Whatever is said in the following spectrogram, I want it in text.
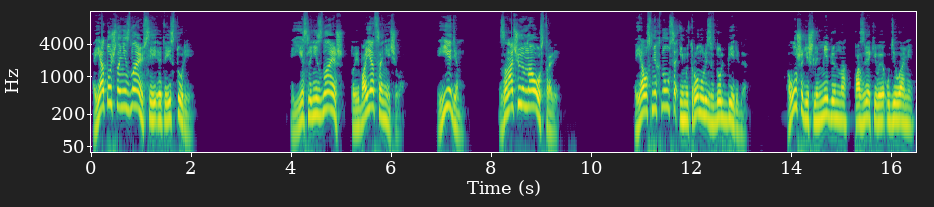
Я точно не знаю всей этой истории. Если не знаешь, то и бояться нечего. Едем. Заночуем на острове. Я усмехнулся, и мы тронулись вдоль берега. Лошади шли медленно, позвякивая уделами.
